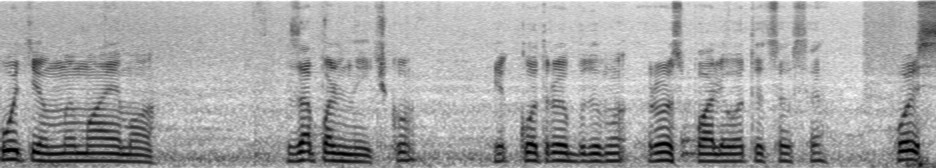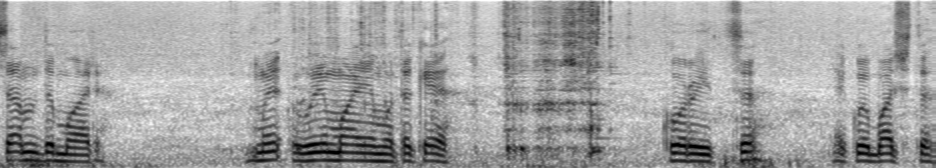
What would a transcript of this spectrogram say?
Потім ми маємо запальничку, котрою будемо розпалювати це все. Ось сам димар. Ми виймаємо таке корицце. Як ви бачите,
